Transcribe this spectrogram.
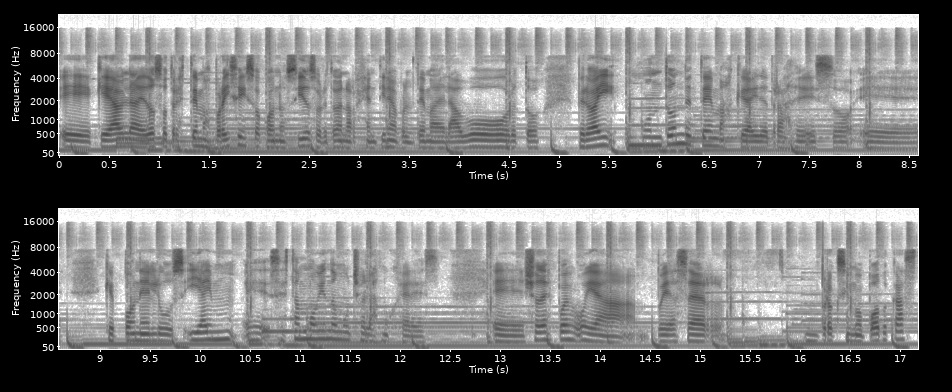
eh, que habla de dos o tres temas, por ahí se hizo conocido, sobre todo en Argentina, por el tema del aborto, pero hay un montón de temas que hay detrás de eso que pone luz y hay, se están moviendo mucho las mujeres. Eh, yo después voy a, voy a hacer próximo podcast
